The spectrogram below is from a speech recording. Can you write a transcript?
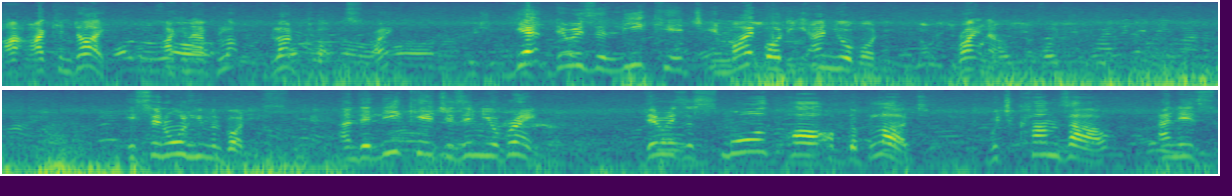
I, I can die. I can have blood, blood clots, right? Yet there is a leakage in my body and your body right now. It's in all human bodies. And the leakage is in your brain. There is a small part of the blood which comes out and is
